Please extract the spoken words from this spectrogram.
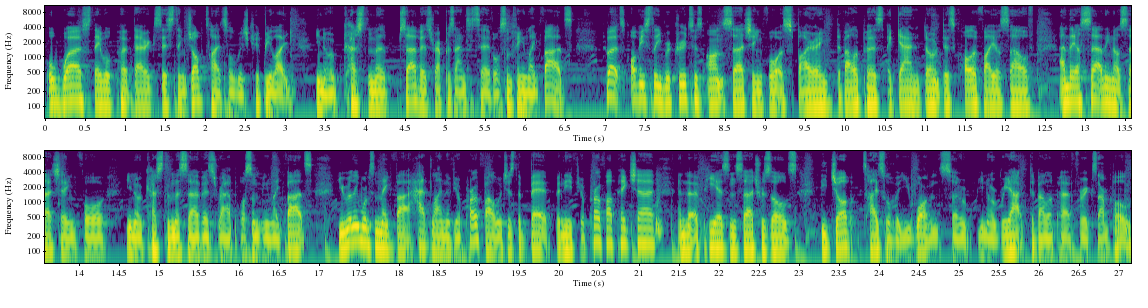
or worse, they will put their existing job title, which could be like, you know, customer service representative or something like that. But obviously recruiters aren't searching for aspiring developers. Again, don't disqualify yourself. And they are certainly not searching for, you know, customer service rep or something like that. You really want to make that headline of your profile, which is the bit beneath your profile picture and that appears in search results, the job title that you want. So, you know, React developer, for example.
